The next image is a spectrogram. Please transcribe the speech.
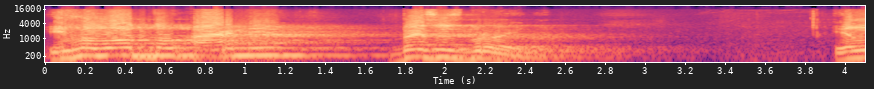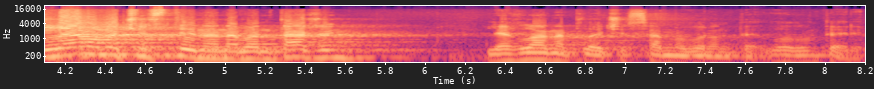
і голодну армію без озброєння. І левова частина навантажень лягла на плечі саме волонтерів.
